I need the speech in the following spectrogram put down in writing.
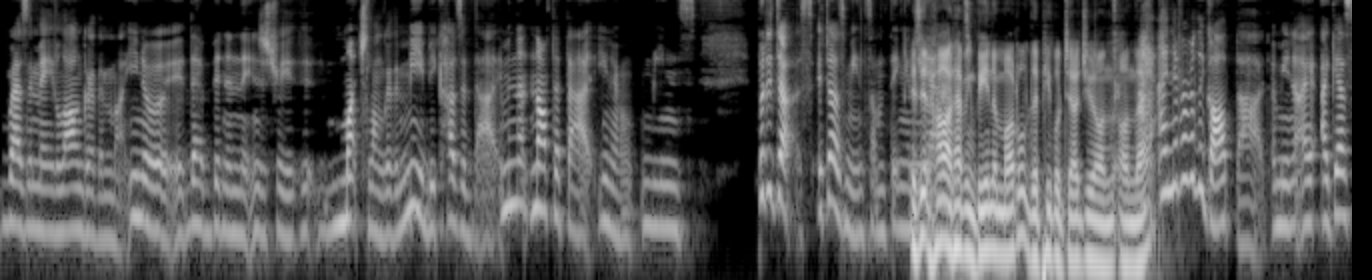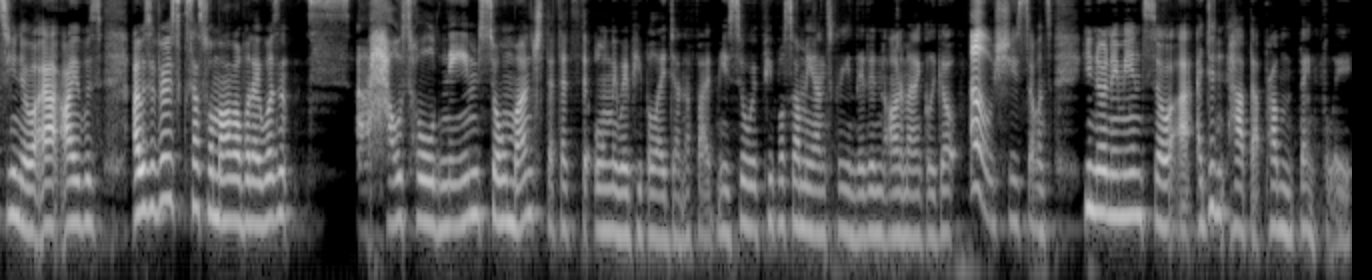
resume longer than mine. You know, that have been in the industry much longer than me because of that. I mean, not, not that that you know means, but it does. It does mean something. in is it hard end. having been a model did people judge you on on that I never really got that. I mean, I, I guess you know, I, I was I was a very successful model, but I wasn't a household name so much that that's the only way people identified me. So if people saw me on screen, they didn't automatically go, "Oh, she's so and so." You know what I mean? So I, I didn't have that problem, thankfully,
